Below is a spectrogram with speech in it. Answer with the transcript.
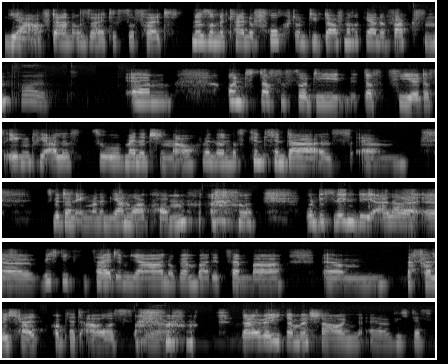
ja, auf der anderen Seite ist das halt ne, so eine kleine Frucht und die darf noch gerne wachsen. Voll. Ähm, und das ist so die, das Ziel, das irgendwie alles zu managen, auch wenn dann das Kindchen da ist. Ähm, es wird dann irgendwann im Januar kommen. und deswegen die allerwichtigste äh, Zeit im Jahr, November, Dezember, ähm, da falle ich halt komplett aus. Ja. da will ich dann mal schauen, äh, wie ich das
